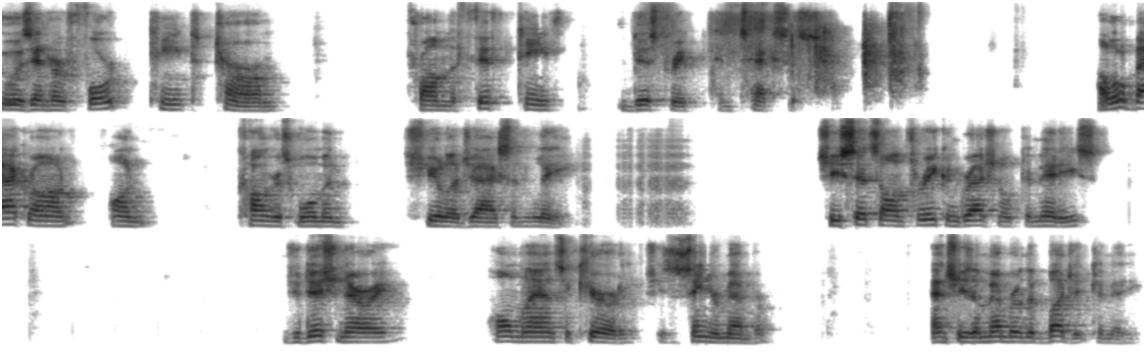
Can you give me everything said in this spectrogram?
who is in her 14th term from the 15th district in Texas. A little background on Congresswoman Sheila Jackson Lee. She sits on three congressional committees Judiciary, Homeland Security. She's a senior member. And she's a member of the Budget Committee.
